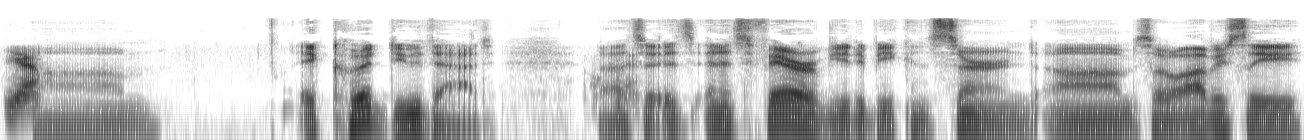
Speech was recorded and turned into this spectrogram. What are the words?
Yeah. Um, it could do that. Uh, it's, it's, and it's fair of you to be concerned. Um, so obviously,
